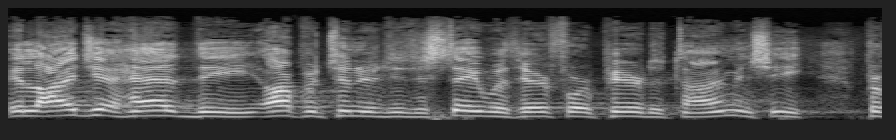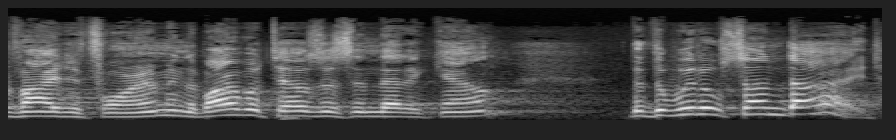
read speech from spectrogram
Elijah had the opportunity to stay with her for a period of time, and she provided for him. And the Bible tells us in that account that the widow's son died.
